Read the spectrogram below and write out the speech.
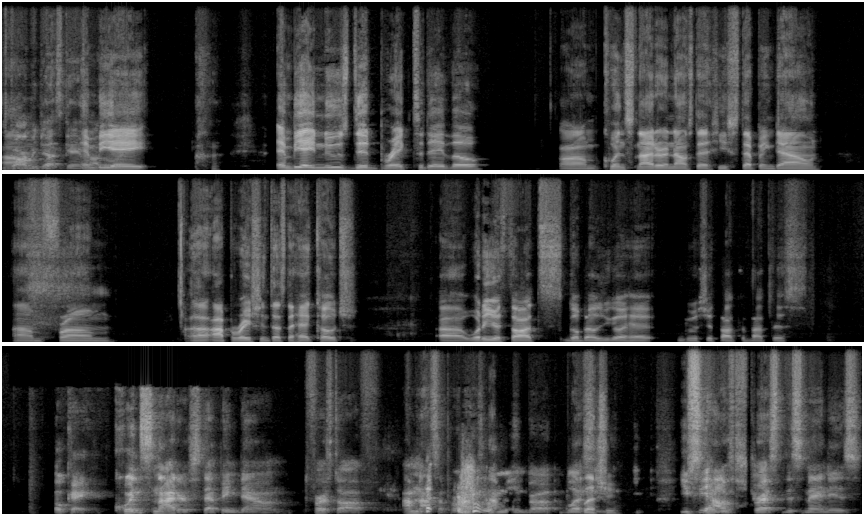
Um, Garbage ass game, NBA NBA news did break today though. Um, Quin Snyder announced that he's stepping down um, from uh, operations as the head coach. Uh, what are your thoughts, Go Bells? You go ahead. Give us your thoughts about this. Okay, Quin Snyder stepping down. First off, I'm not surprised. I mean, bro, bless, Bless you. you. You see how stressed this man is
